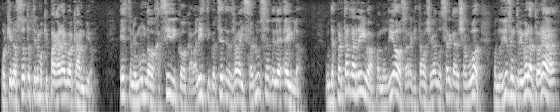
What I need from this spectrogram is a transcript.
porque nosotros tenemos que pagar algo a cambio. Esto en el mundo jasídico, cabalístico, etc. se llama Isarusa de la Eila. Un despertar de arriba, cuando Dios, ahora que estamos llegando cerca de Shavuot, cuando Dios entregó la Torah,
